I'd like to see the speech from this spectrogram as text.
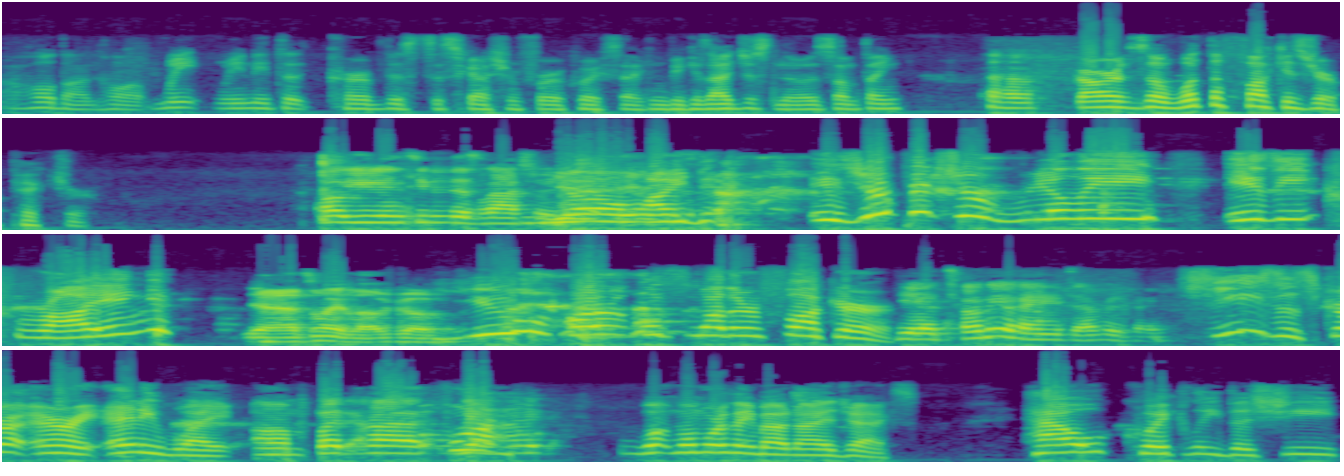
Hold on, hold on. We we need to curb this discussion for a quick second because I just noticed something. uh-huh. Garza, what the fuck is your picture? Oh, you didn't see this last week? No, Yeah, I did. Is your picture really? Is he crying? Yeah, that's my logo. You heartless motherfucker! Yeah, Tony hates everything. Jesus Christ! All right. Anyway, um, But uh, Before- yeah, I, one, one more thing about Nia Jax. How quickly does she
